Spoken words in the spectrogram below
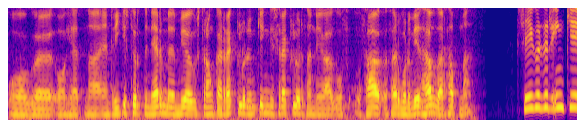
og, eh, og hérna en ríkistjórnin er með mjög stránga reglur, umgengnisreglur þannig að og, og það, þar voru við hafðar þarna. Sigurður Ingi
